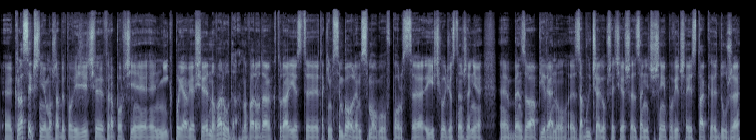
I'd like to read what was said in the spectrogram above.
E, klasycznie można by powiedzieć, w raporcie NIK pojawia się Nowa Ruda. Nowa Ruda, która jest e, takim symbolem smogu w Polsce, jeśli chodzi o stężenie e, benzoapirenu, zabójczego przecież. Zanieczyszczenie powietrza jest tak duże,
